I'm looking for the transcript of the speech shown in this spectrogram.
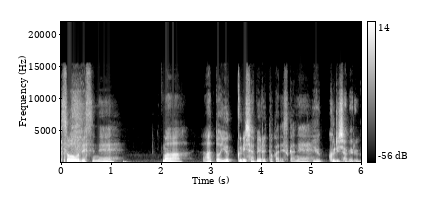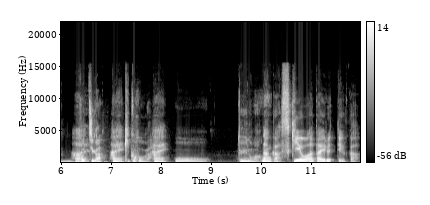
そうですね。まあ、あとゆっくり喋るとかですかね。ゆっくり喋る、はい。こっちが？はい。聞く方が、はい。おおというのは？なんか隙を与えるっていうか、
